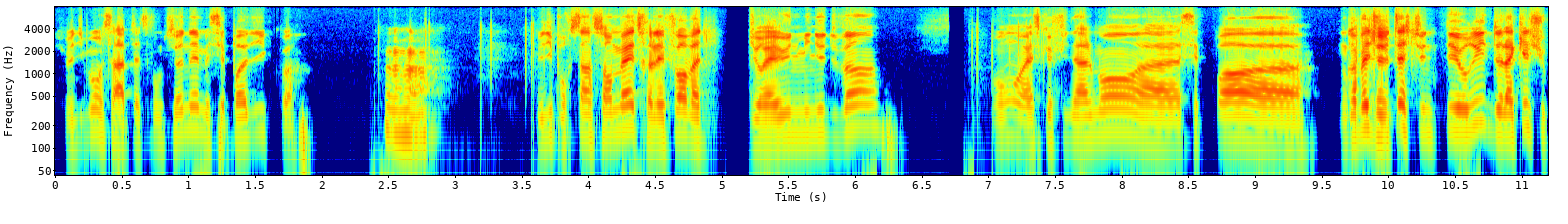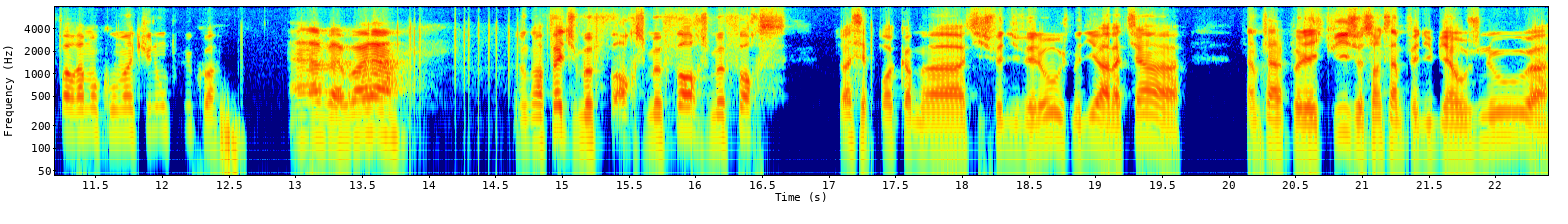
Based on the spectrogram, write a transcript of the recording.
Je me dis, bon, ça va peut-être fonctionner, mais c'est pas dit, quoi. Mhm. Je me dis, pour 500 mètres, l'effort va durer 1 minute 20. Bon, est-ce que finalement, euh, c'est pas. euh, Donc en fait, je teste une théorie de laquelle je suis pas vraiment convaincu non plus, quoi. Ah bah voilà. Donc en fait, je me force, je me force, je me force. Tu vois, c'est pas comme euh, si je fais du vélo où je me dis, ah bah tiens, euh, ça me fait un peu les cuisses, je sens que ça me fait du bien aux genoux. euh.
